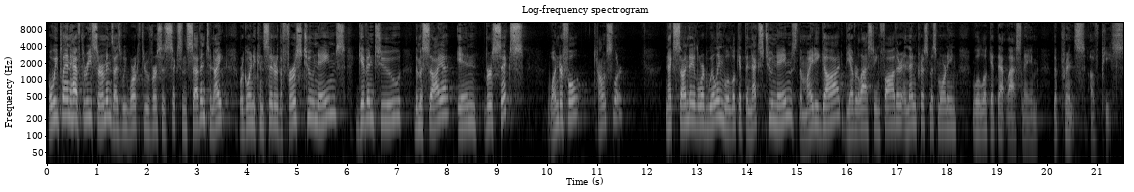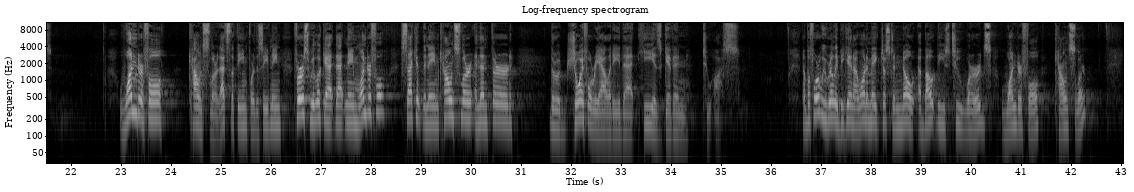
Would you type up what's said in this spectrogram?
Well, we plan to have three sermons as we work through verses 6 and 7. Tonight, we're going to consider the first two names given to the Messiah in verse 6 Wonderful Counselor Next Sunday, Lord willing, we'll look at the next two names the mighty God, the everlasting Father, and then Christmas morning, we'll look at that last name, the Prince of Peace. Wonderful Counselor. That's the theme for this evening. First, we look at that name, Wonderful. Second, the name Counselor. And then third, the joyful reality that He is given to us. Now, before we really begin, I want to make just a note about these two words, wonderful counselor.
